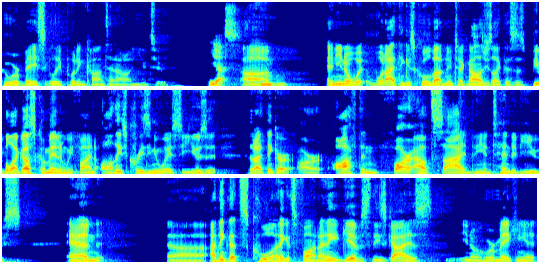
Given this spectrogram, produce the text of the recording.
who were basically putting content out on YouTube. Yes. Um, And you know what? What I think is cool about new technologies like this is people like us come in and we find all these crazy new ways to use it that I think are are often far outside the intended use, and uh, I think that's cool. I think it's fun. I think it gives these guys, you know, who are making it,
